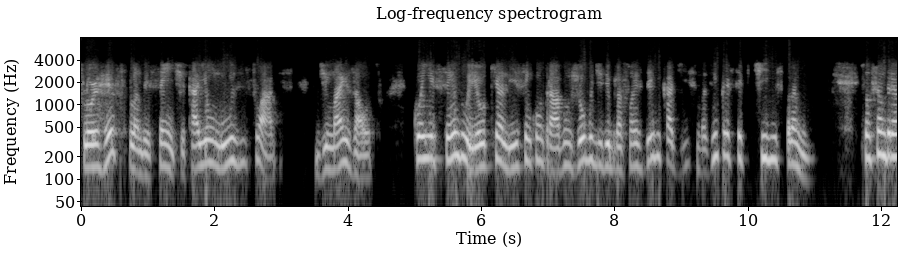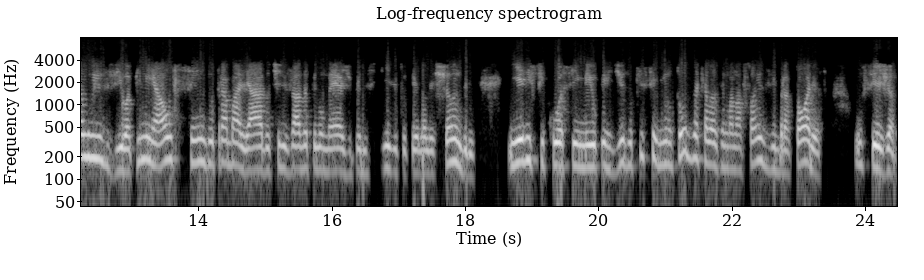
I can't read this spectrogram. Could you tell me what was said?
flor resplandecente, caíam luzes suaves, de mais alto, conhecendo eu que ali se encontrava um jogo de vibrações delicadíssimas, imperceptíveis para mim. Então, se André Luiz viu a pineal sendo trabalhada, utilizada pelo médio, pelo espírito, pelo Alexandre, e ele ficou assim meio perdido o que seriam todas aquelas emanações vibratórias, ou seja,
